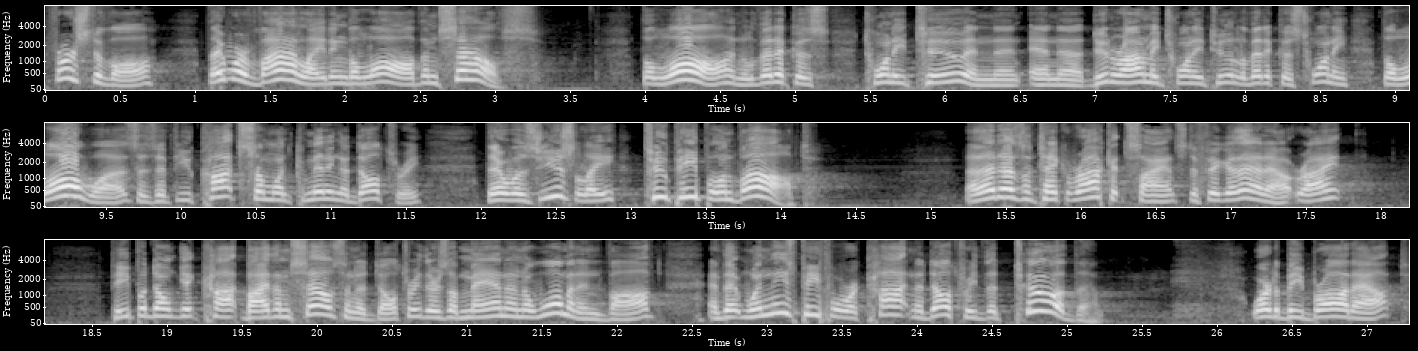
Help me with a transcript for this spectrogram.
First of all, they were violating the law themselves. The law in Leviticus 22 and, and uh, Deuteronomy 22 and Leviticus 20, the law was is if you caught someone committing adultery, there was usually two people involved. Now, that doesn't take rocket science to figure that out, right? People don't get caught by themselves in adultery. There's a man and a woman involved. And that when these people were caught in adultery, the two of them were to be brought out.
